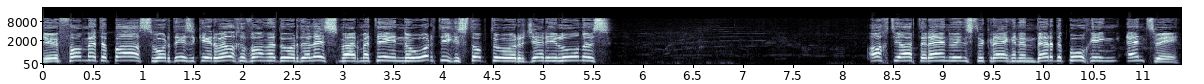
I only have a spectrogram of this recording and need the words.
Nu, Fon met de paas wordt deze keer wel gevangen door de les, maar meteen wordt hij gestopt door Jerry Lonus. Acht jaar terreinwinst, we krijgen een derde poging en twee.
